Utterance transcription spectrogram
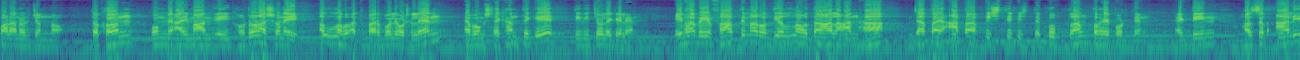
পাড়ানোর জন্য। তখন উম্মে আইমান এই ঘটনা শুনে আল্লাহ আকবার বলে উঠলেন এবং সেখান থেকে তিনি চলে গেলেন। এভাবে ফাতেমা রদিয়াল্লাহ তাল আনহা যাতায় আটা পিষতে পিষতে খুব ক্লান্ত হয়ে পড়তেন। একদিন হজরত আলী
